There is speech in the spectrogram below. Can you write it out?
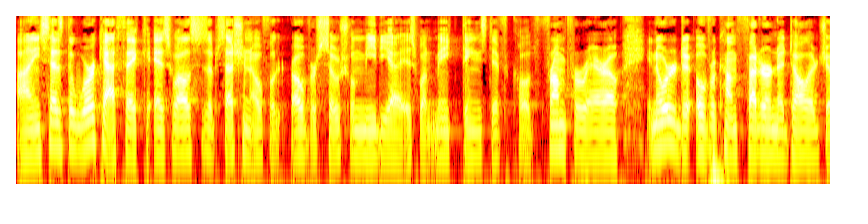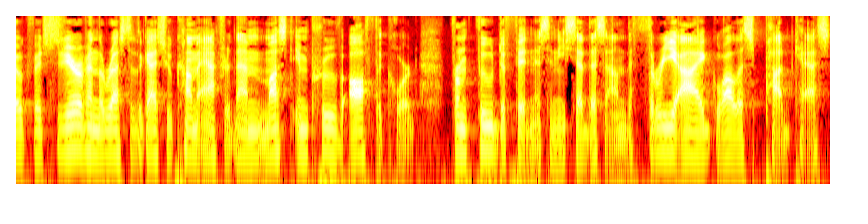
Uh, and he says the work ethic, as well as his obsession over, over social media, is what make things difficult from Ferrero. In order to overcome Federer, Nadal, or Djokovic, Zverev and the rest of the guys who come after them must improve off the court from food to fitness, and he said this on the Three Eye Gualis podcast.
